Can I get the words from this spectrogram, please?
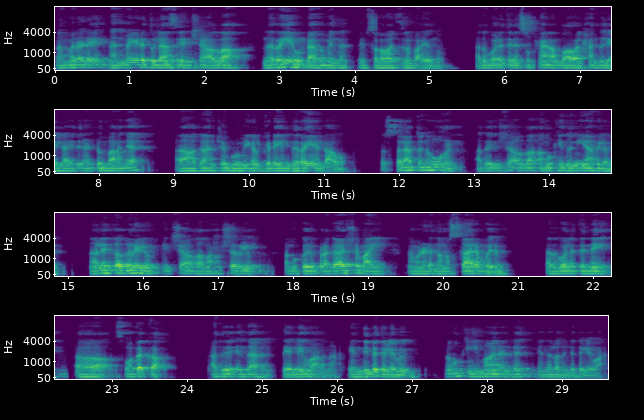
നമ്മളുടെ നന്മയുടെ തുലാസിൽ ഇൻഷാ അള്ളാഹ് നിറയെ ഉണ്ടാകുമെന്ന് നബി സല്ലല്ലാഹു അലൈഹി വസല്ലം പറയുന്നു. അതുപോലെ തന്നെ സുഹാൻ അള്ളാഹു അലഹമില്ല ഇത് രണ്ടും പറഞ്ഞാൽ അത് ആകാംക്ഷ ഭൂമികൾക്കിടയിൽ നിറയെ ഉണ്ടാവും. സ്വലാത്ത് നൂറിൽ അത് ഇൻഷാ അള്ളാഹ് നമുക്ക് ഈ ദുനിയാവിലും നാളെ കബറിലും ഇൻഷാ അള്ളാഹ് മഹഷറിലും നമുക്കൊരു പ്രകാശമായി നമ്മളുടെ നമസ്കാരം വരും. അതുപോലെ തന്നെ സ്വതക്ക. അത് എന്താണ്? തെളിവാണെന്നാണ്. എന്തിന്റെ തെളിവ്? നമുക്ക് ഈമാനുണ്ട് എന്നുള്ളതിന്റെ തെളിവാണ്.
